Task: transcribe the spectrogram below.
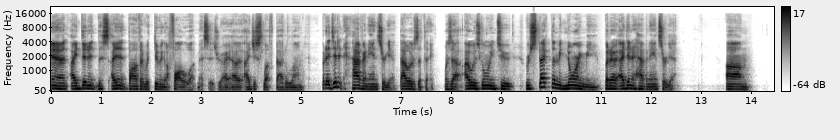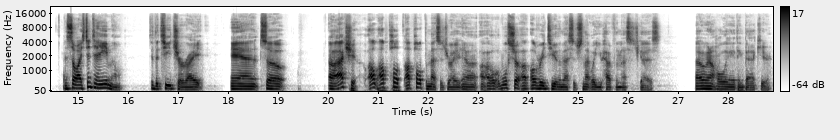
And I didn't this I didn't bother with doing a follow up message, right? I, I just left that alone. But I didn't have an answer yet. That was the thing. Was that I was going to respect them ignoring me, but I, I didn't have an answer yet. Um, and so I sent an email to the teacher, right? And so, uh, actually, I'll I'll pull up, I'll pull up the message, right? You know, I'll, we'll show I'll, I'll read to you the message, and that way you have the message, guys. Uh, we're not holding anything back here,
